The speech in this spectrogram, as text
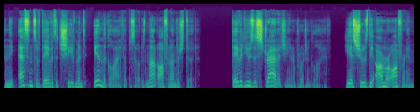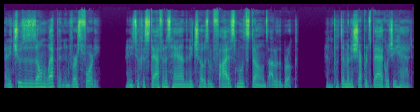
And the essence of David's achievement in the Goliath episode is not often understood. David uses strategy in approaching Goliath. He eschews the armor offered him, and he chooses his own weapon in verse 40. And he took a staff in his hand, and he chose him five smooth stones out of the brook, and put them in a shepherd's bag which he had,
